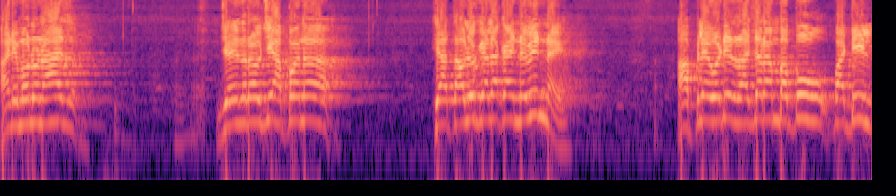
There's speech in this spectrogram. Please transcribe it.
आणि म्हणून आज जयंतरावजी आपण ह्या तालुक्याला काही नवीन नाही. आपले वडील राजाराम बापू पाटील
